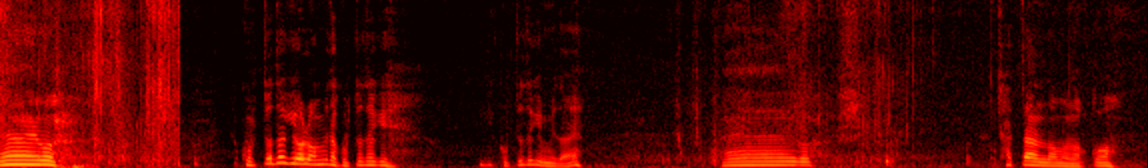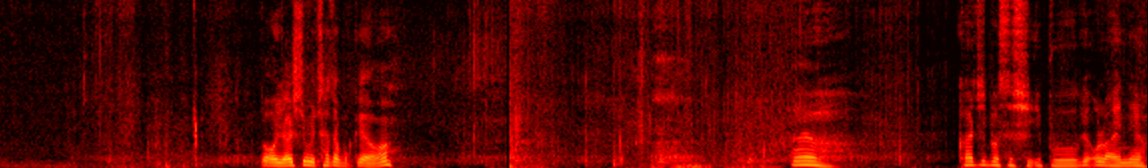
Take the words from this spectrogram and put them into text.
아이고. 곱두덕이 올라옵니다. 곱두덕이. 이게 곱두덕입니다. 아이고. 찻잔 넣어 놓고. 또 열심히 찾아볼게요. 아휴, 가지버섯이 이쁘게 올라와 있네요.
